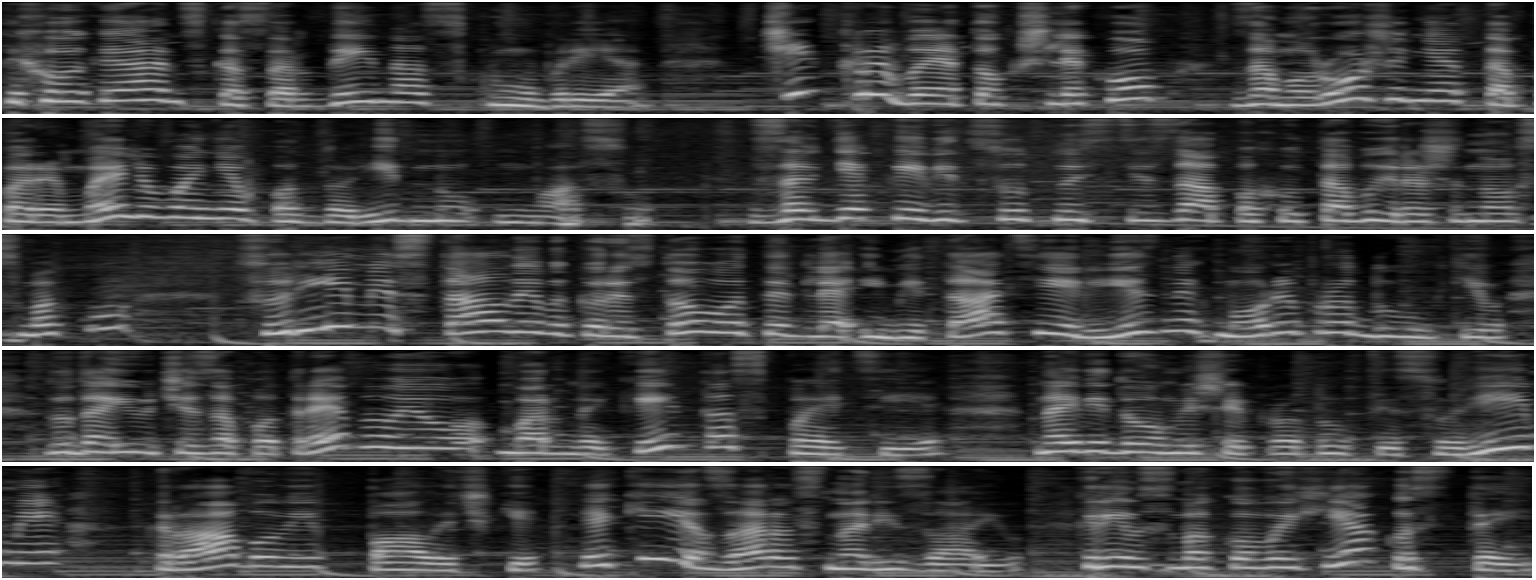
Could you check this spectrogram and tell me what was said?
тихоокеанська сардина, скумбрія чи креветок шляхом замороження та перемелювання в однорідну масу. Завдяки відсутності запаху та вираженого смаку Сурімі стали використовувати для імітації різних морепродуктів, додаючи за потребою барвники та спеції. Найвідоміший продукт із сурімі крабові палички, які я зараз нарізаю. Крім смакових якостей,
